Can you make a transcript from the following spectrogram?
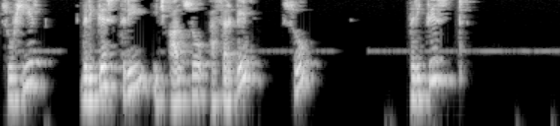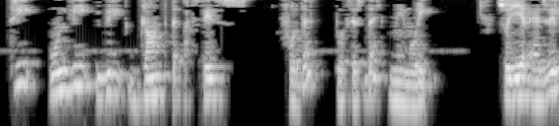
So here the request 3 is also asserted. So the request 3 only will grant the access for the to access the memory. So here as well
